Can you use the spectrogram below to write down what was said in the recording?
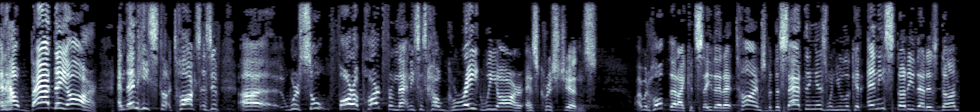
and how bad they are. And then he st- talks as if uh, we're so far apart from that. And he says how great we are as Christians. I would hope that I could say that at times, but the sad thing is when you look at any study that is done,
